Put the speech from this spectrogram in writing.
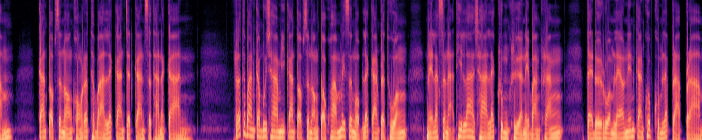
3. การตอบสนองของรัฐบาลและการจัดการสถานการณ์ รัฐบาลกัมพูชามีการตอบสนองต่อความไม่สงบและการประท้วง ในลักษณะที่ล่าช้าและคลุมเครือในบางครั้ง แต่โดยรวมแล้วเน้นการควบคุมและปราบปราม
